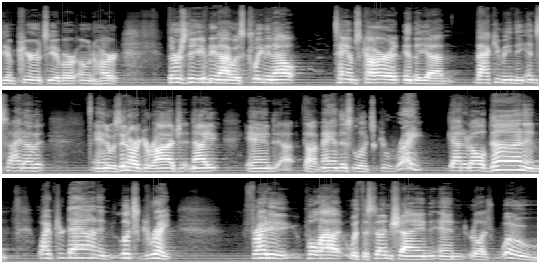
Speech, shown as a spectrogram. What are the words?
the impurity of our own heart. Thursday evening, I was cleaning out Tam's car in the uh, vacuuming the inside of it, and it was in our garage at night. and I thought, man, this looks great. Got it all done and wiped her down and looks great. Friday, pull out with the sunshine and realize, whoa,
